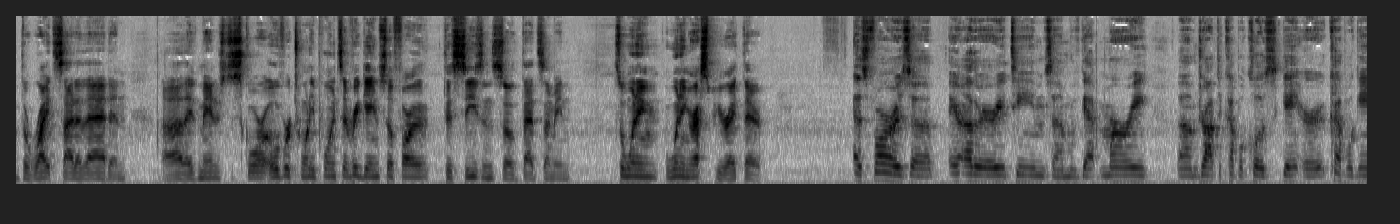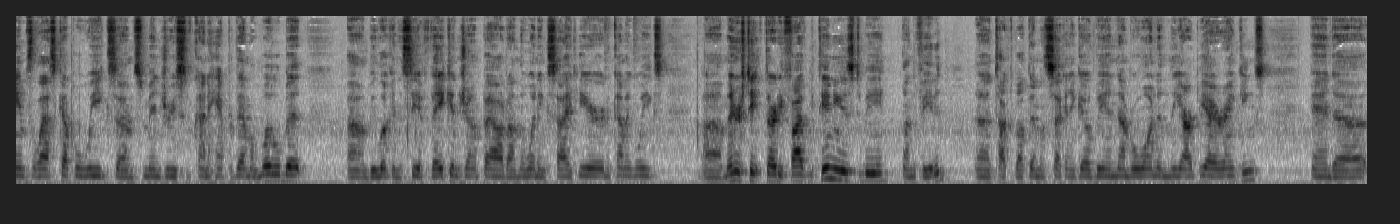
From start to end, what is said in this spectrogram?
the right side of that. And uh, they've managed to score over 20 points every game so far this season. So that's I mean, it's a winning winning recipe right there. as far as uh, other area teams, um, we've got Murray um, dropped a couple close game or a couple games the last couple weeks. Um, some injuries have kind of hampered them a little bit. Um, be looking to see if they can jump out on the winning side here in the coming weeks. Um, Interstate 35 continues to be undefeated. Uh, talked about them a second ago being number one in the RPI rankings, and uh,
